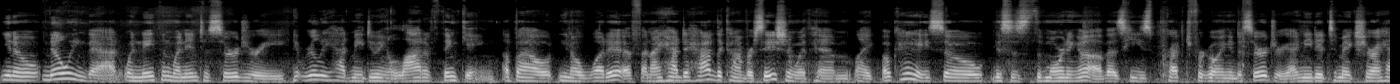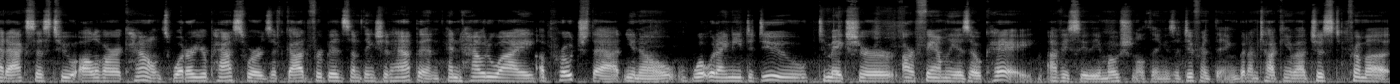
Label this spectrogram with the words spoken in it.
you know, knowing that when Nathan went into surgery, it really had me doing a lot of thinking about, you know, what if? And I had to have the conversation with him like, okay, so this is the morning of as he's prepped for going into surgery. I needed to make sure I had access to all of our accounts. What are your passwords if God forbid something should happen? And how do I approach that? You know, what would I need to do to make sure our family is okay? Obviously, the emotional thing is a different thing, but I'm talking about just from a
